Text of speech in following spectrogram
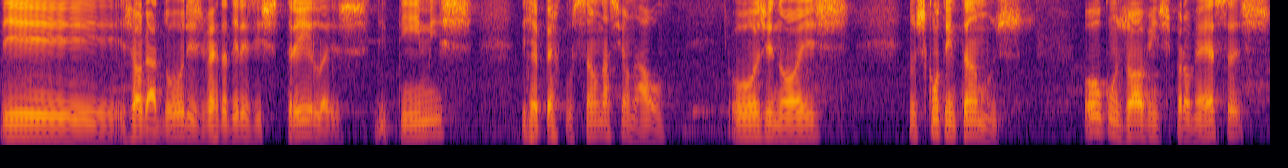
de jogadores, verdadeiras estrelas de times de repercussão nacional. Hoje nós nos contentamos ou com jovens promessas,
